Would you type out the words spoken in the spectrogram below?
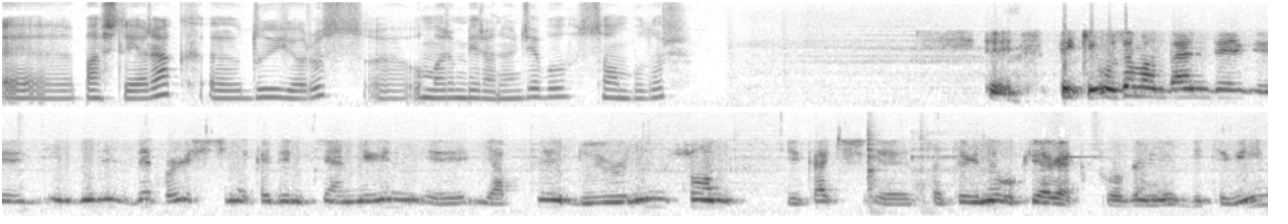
e, başlayarak e, duyuyoruz. E, umarım bir an önce bu son bulur. Peki o zaman ben de e, ilginizle Barış için akademisyenlerin e, yaptığı duyurunun son birkaç e, satırını okuyarak programı bitireyim.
